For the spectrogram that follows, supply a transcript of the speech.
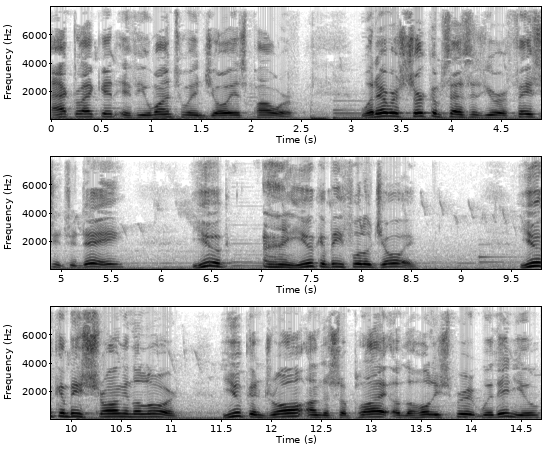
act like it if you want to enjoy its power. Whatever circumstances you are facing today, you, you can be full of joy. You can be strong in the Lord. You can draw on the supply of the Holy Spirit within you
